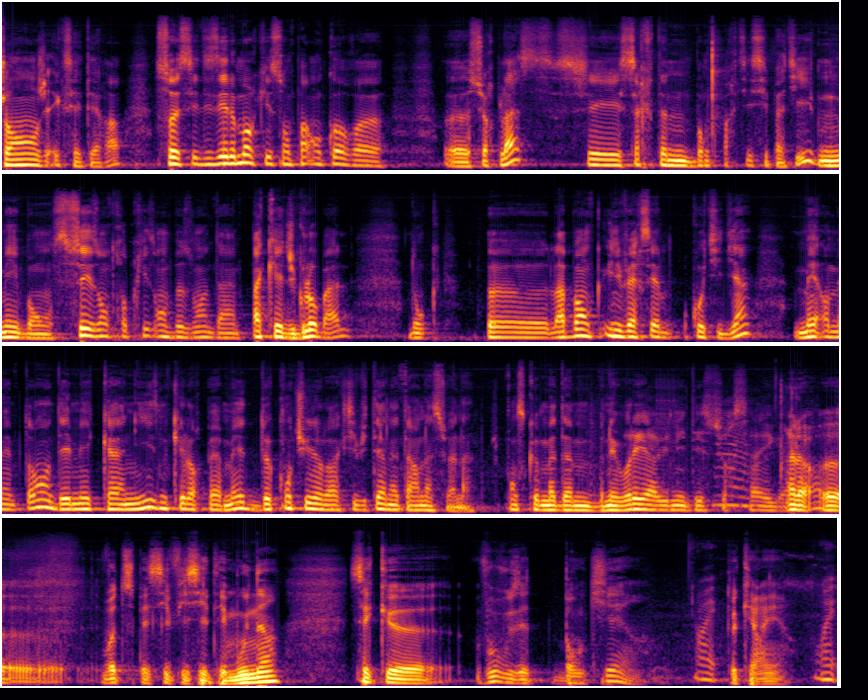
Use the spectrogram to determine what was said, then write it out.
change, etc. Ça, c'est des éléments qui ne sont pas encore euh, sur place chez certaines banques participatives, mais bon, ces entreprises ont besoin d'un package global. Donc, euh, la banque universelle au quotidien, mais en même temps des mécanismes qui leur permettent de continuer leur activité à l'international. Je pense que Mme Bneouri a une idée sur ça également. Alors, euh, votre spécificité, Mouna, c'est que vous, vous êtes banquière Ouais. de carrière. Ouais.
